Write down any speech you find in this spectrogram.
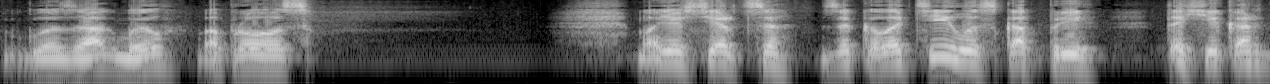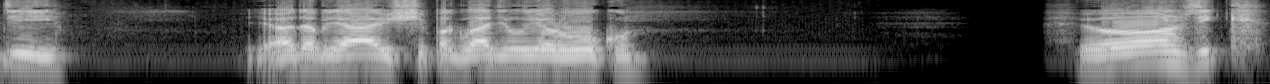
В глазах был вопрос — Мое сердце заколотилось, как при тахикардии. Я одобряюще погладил ее руку. «Фёнзик!»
